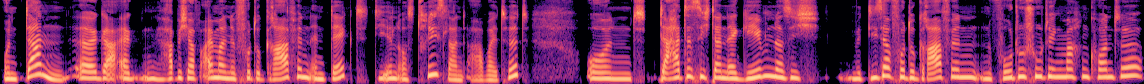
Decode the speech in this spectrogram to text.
Und dann äh, äh, habe ich auf einmal eine Fotografin entdeckt, die in Ostfriesland arbeitet. Und da hat es sich dann ergeben, dass ich mit dieser Fotografin ein Fotoshooting machen konnte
